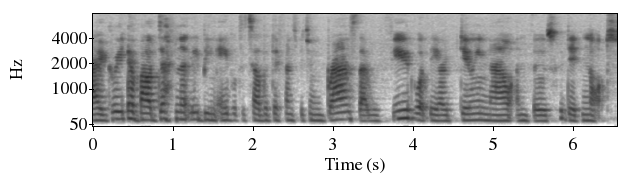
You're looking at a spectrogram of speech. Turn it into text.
I agree about definitely being able to tell the difference between brands that reviewed what they are doing now and those who did not.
